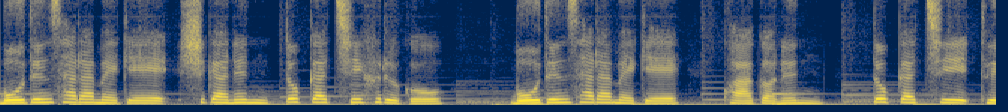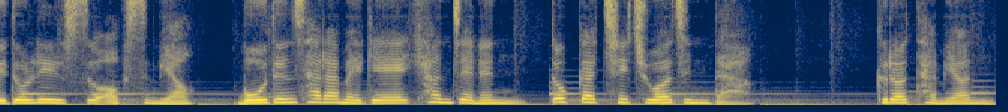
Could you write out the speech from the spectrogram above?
모든 사람에게 시간은 똑같이 흐르고 모든 사람에게 과거는 똑같이 되돌릴 수 없으며 모든 사람에게 현재는 똑같이 주어진다. 그렇다면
